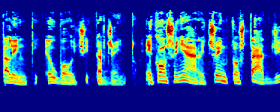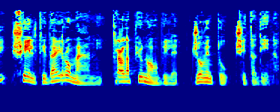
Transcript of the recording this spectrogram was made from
talenti euboici d'argento e consegnare 100 ostaggi scelti dai romani tra la più nobile gioventù cittadina.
